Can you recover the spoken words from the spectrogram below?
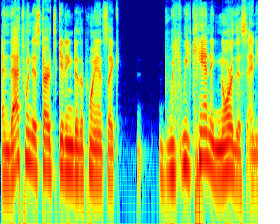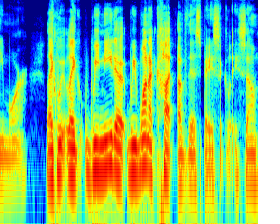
and that's when it starts getting to the point. It's like we we can't ignore this anymore. Like we like we need a we want a cut of this basically. So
